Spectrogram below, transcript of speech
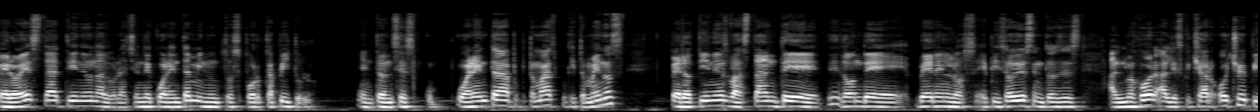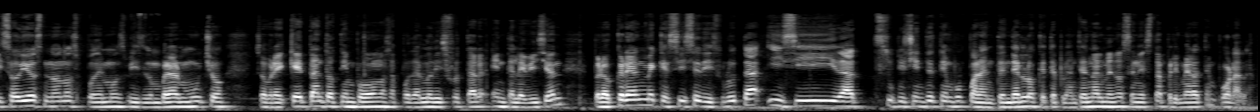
pero esta tiene una duración de 40 minutos por capítulo. Entonces, 40, poquito más, poquito menos, pero tienes bastante de dónde ver en los episodios. Entonces, a lo mejor al escuchar 8 episodios no nos podemos vislumbrar mucho sobre qué tanto tiempo vamos a poderlo disfrutar en televisión, pero créanme que sí se disfruta y sí da suficiente tiempo para entender lo que te plantean al menos en esta primera temporada.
